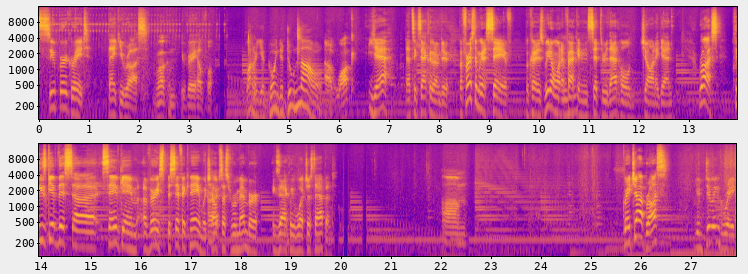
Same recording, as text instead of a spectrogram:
super great. Thank you, Ross. Welcome. You're very helpful. What are you going to do now? Uh, walk. Yeah, that's exactly what I'm doing. But first, I'm gonna save because we don't want to fucking sit through that whole John again. Ross, please give this uh, save game a very specific name, which All helps right. us remember exactly what just happened. Um. Great job, Ross. You're doing great.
